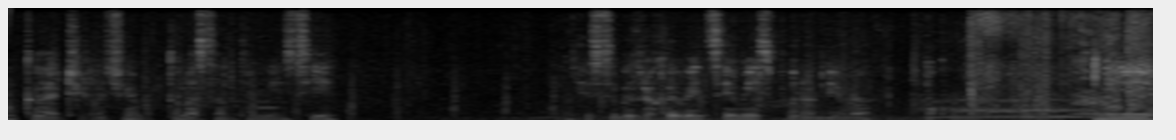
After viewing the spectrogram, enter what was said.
Okej, czyli lecimy do następnej misji. Gdzie sobie trochę więcej miejsc porobimy. O kurde. Nie, nie, nie.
